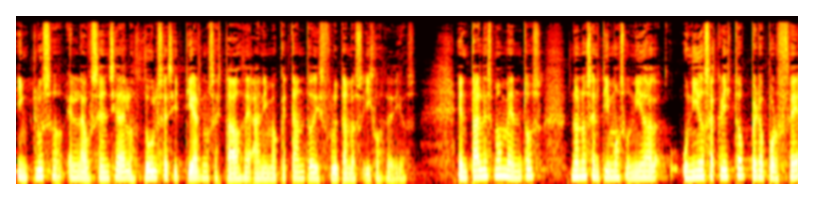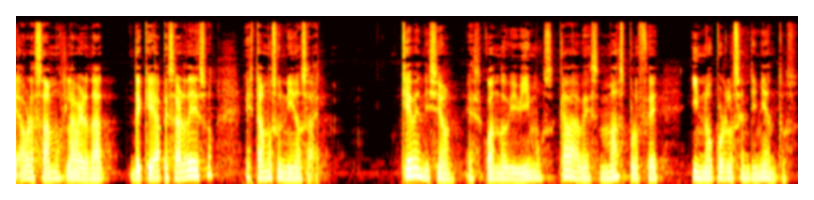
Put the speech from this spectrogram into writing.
incluso en la ausencia de los dulces y tiernos estados de ánimo que tanto disfrutan los hijos de Dios. En tales momentos no nos sentimos unidos a Cristo, pero por fe abrazamos la verdad de que a pesar de eso estamos unidos a Él. Qué bendición es cuando vivimos cada vez más por fe y no por los sentimientos.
